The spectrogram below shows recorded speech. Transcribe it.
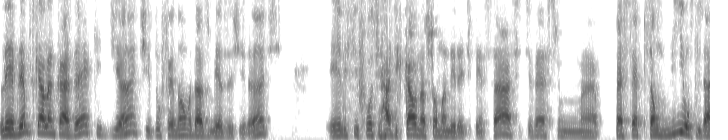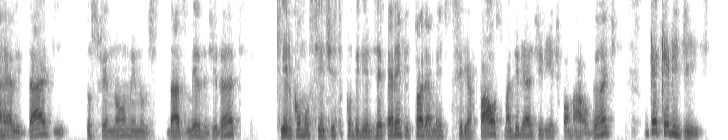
Lembremos que Allan Kardec, diante do fenômeno das mesas girantes, ele, se fosse radical na sua maneira de pensar, se tivesse uma percepção míope da realidade dos fenômenos das mesas girantes, que ele, como cientista, poderia dizer peremptoriamente que seria falso, mas ele agiria de forma arrogante. O que é que ele diz?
